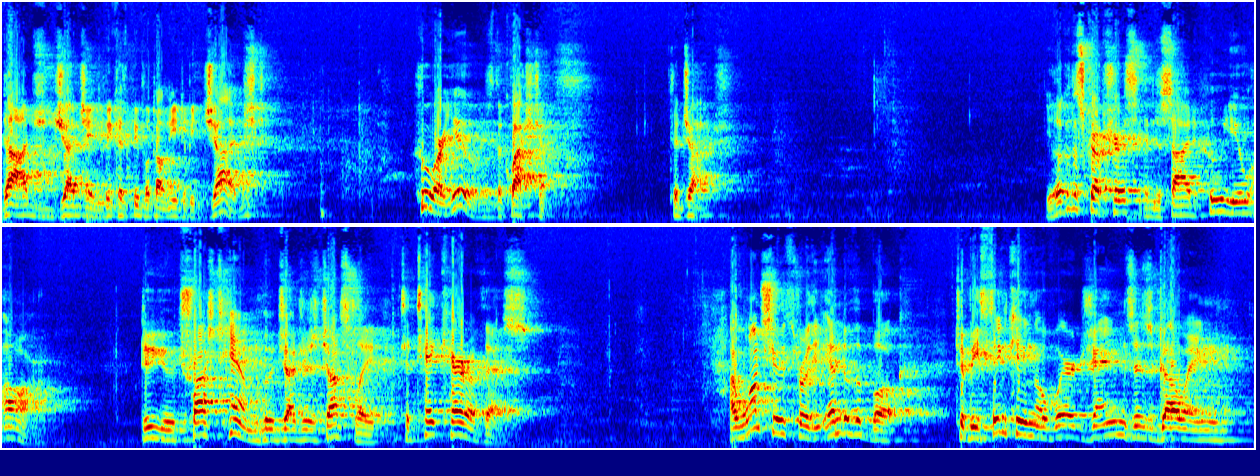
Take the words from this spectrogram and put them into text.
dodge judging because people don't need to be judged. Who are you is the question to judge. You look at the scriptures and decide who you are. Do you trust him who judges justly to take care of this? I want you through the end of the book to be thinking of where James is going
